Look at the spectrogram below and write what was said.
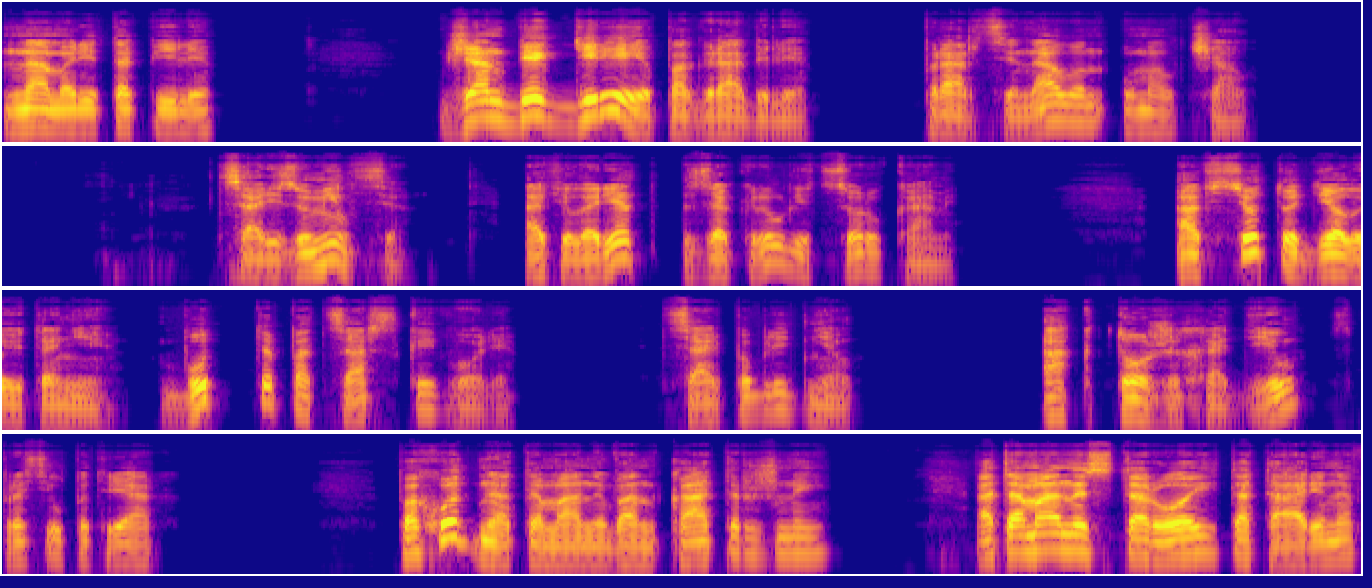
на море топили. Джанбек Гирея пограбили. Про арсенал он умолчал. Царь изумился, а Филарет закрыл лицо руками. А все то делают они, будто по царской воле. Царь побледнел. — А кто же ходил? — спросил патриарх. — Походный атаман Иван Каторжный, атаманы Старой, Татаринов,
